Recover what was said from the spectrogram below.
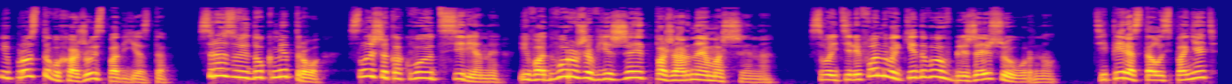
и просто выхожу из подъезда. Сразу иду к метро, слыша, как воют сирены, и во двор уже въезжает пожарная машина. Свой телефон выкидываю в ближайшую урну. Теперь осталось понять,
